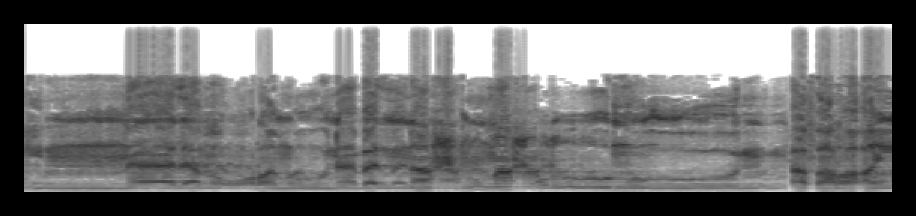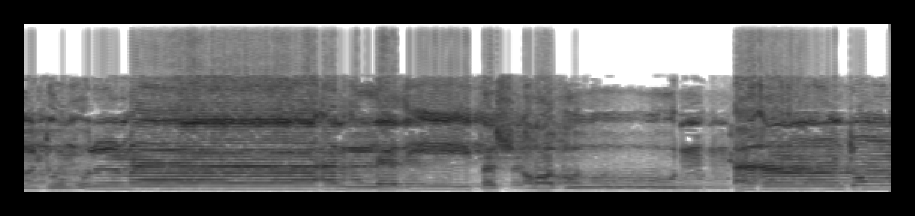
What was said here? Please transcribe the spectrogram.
إنا لمغرمون بل نحن محرومون أفرأيتم الماء الذي تشربون أأنتم أنتم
